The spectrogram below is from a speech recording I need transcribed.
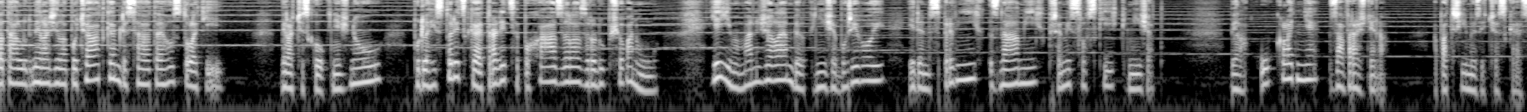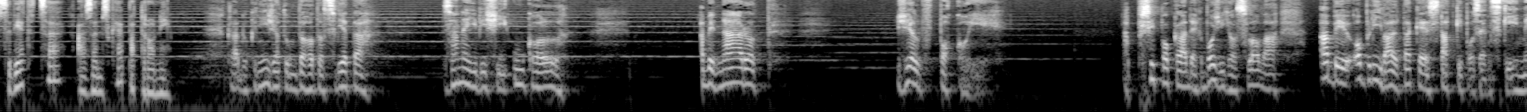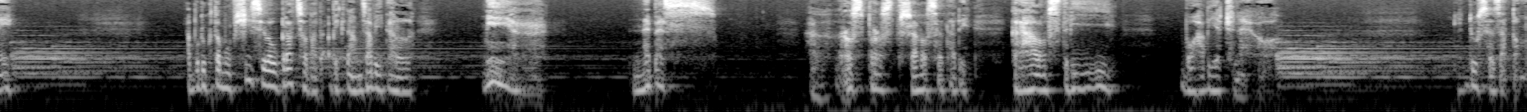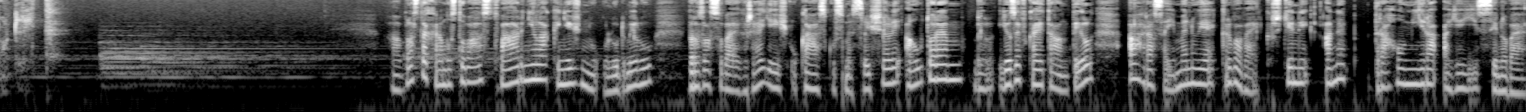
Svatá Ludmila žila počátkem desátého století. Byla českou kněžnou, podle historické tradice pocházela z rodu Pšovanů. Jejím manželem byl kníže Bořivoj, jeden z prvních známých přemyslovských knížat. Byla úkladně zavražděna a patří mezi české světce a zemské patrony. Kladu knížatům tohoto světa za nejvyšší úkol, aby národ žil v pokoji a při pokladech božího slova, aby oblíval také statky pozemskými. A budu k tomu vší silou pracovat, aby k nám zavítal mír nebes. A rozprostřelo se tady království Boha věčného. Jdu se za to modlit. Vlasta Chramostová stvárnila kněžnu Ludmilu v rozhlasové hře, jejíž ukázku jsme slyšeli. Autorem byl Josef Kajetán Tyl a hra se jmenuje Krvavé křtiny Aneb Drahomíra a její synové.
